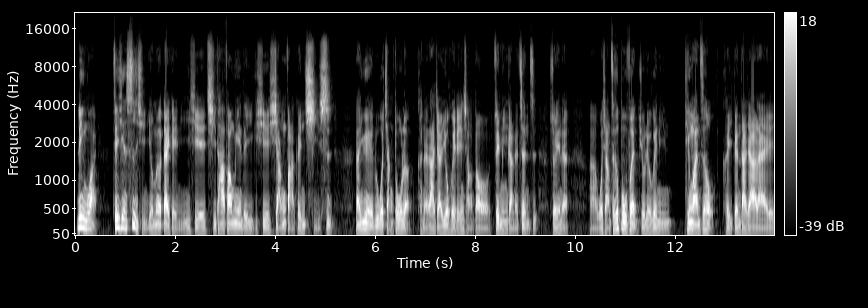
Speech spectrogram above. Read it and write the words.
另外，这件事情有没有带给你一些其他方面的一些想法跟启示？那因为如果讲多了，可能大家又会联想到最敏感的政治，所以呢，啊，我想这个部分就留给您。听完之后，可以跟大家来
